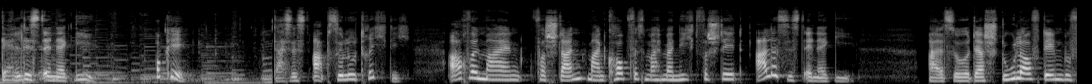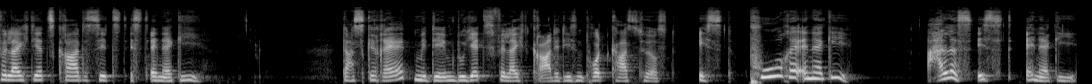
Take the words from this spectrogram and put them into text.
Geld ist Energie. Okay, das ist absolut richtig. Auch wenn mein Verstand, mein Kopf es manchmal nicht versteht, alles ist Energie. Also der Stuhl, auf dem du vielleicht jetzt gerade sitzt, ist Energie. Das Gerät, mit dem du jetzt vielleicht gerade diesen Podcast hörst, ist pure Energie. Alles ist Energie.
